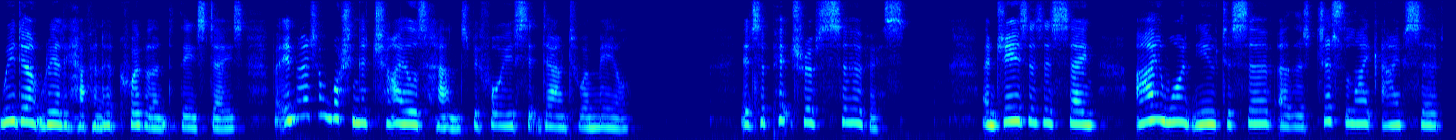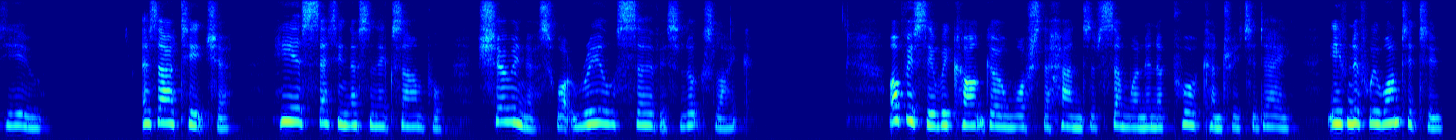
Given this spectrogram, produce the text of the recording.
We don't really have an equivalent these days, but imagine washing a child's hands before you sit down to a meal. It's a picture of service. And Jesus is saying, I want you to serve others just like I've served you. As our teacher, he is setting us an example, showing us what real service looks like. Obviously, we can't go and wash the hands of someone in a poor country today, even if we wanted to.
